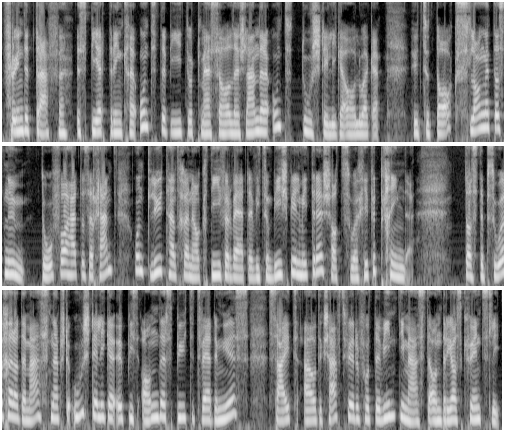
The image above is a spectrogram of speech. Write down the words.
Freunde treffen, ein Bier trinken und dabei durch die Messehalle schlendern und die Ausstellungen anschauen. Heutzutage lange das nicht mehr. Die OFA hat das erkannt und die Leute können aktiver werden, wie zum Beispiel mit einer Schatzsuche für die Kinder. Dass der Besucher an der Messe nebst den Ausstellungen etwas anderes bietet werden muss, sagt auch der Geschäftsführer von der Vinti-Messe, Andreas Künzli.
